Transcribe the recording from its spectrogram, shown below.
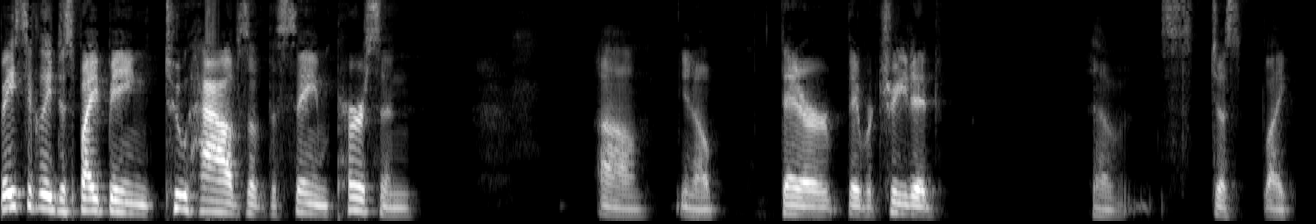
basically, despite being two halves of the same person, um, you know, they're they were treated uh, just like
